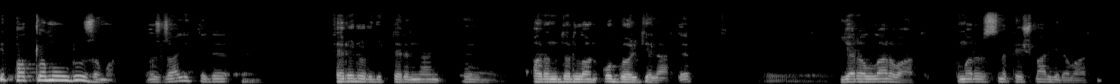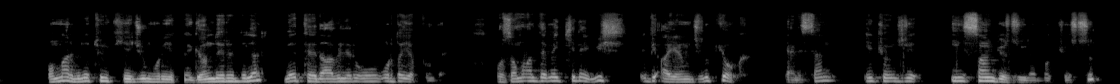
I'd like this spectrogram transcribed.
bir patlama olduğu zaman özellikle de e, terör örgütlerinden e, arındırılan o bölgelerde e, yaralılar vardı. Bunlar arasında peşmerge de vardı. Onlar bile Türkiye Cumhuriyeti'ne gönderildiler ve tedavileri orada yapıldı. O zaman demek ki neymiş? Bir ayrımcılık yok. Yani sen ilk önce insan gözüyle bakıyorsun.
